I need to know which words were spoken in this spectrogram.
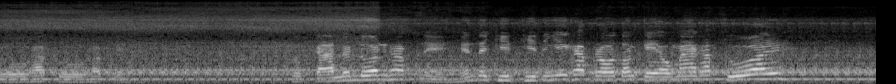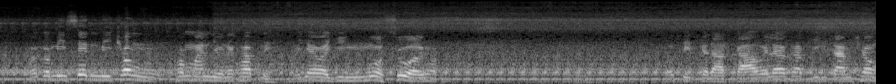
ดู ครับดูครับนี่ประสบการณ์ล้วนๆครับนี่เห็นแต่ขีดขีดอย่างนี้ครับ รอตอนแกะออกมาครับสวย แล้วก็มีเส้นมีช่องของมันอยู่นะครับนี่ไม่ใช่ว่ายิงมั่วซั่วครับเราติดกระดาษกาวไว้แล้วครับ ยิงตามช่อง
